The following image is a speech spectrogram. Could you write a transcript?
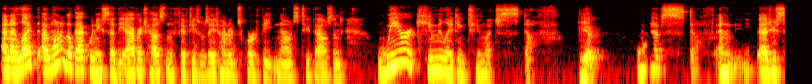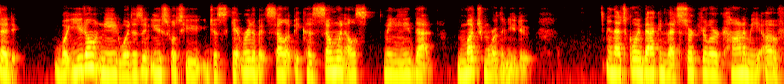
And I like. I want to go back when you said the average house in the 50s was 800 square feet, and now it's 2,000. We are accumulating too much stuff. Yep have stuff. And as you said, what you don't need, what isn't useful to you, just get rid of it, sell it because someone else may need that much more than you do. And that's going back into that circular economy of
